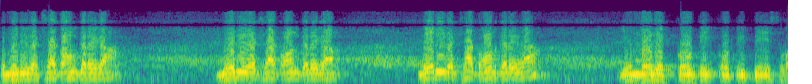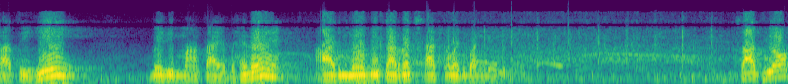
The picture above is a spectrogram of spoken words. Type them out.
तो मेरी रक्षा कौन करेगा? मेरी रक्षा कौन करेगा? मेरी रक्षा कौन करेगा? ये मेरे कोटि कोटि देशवासी ही मेरी माताएँ, बहनें, आज मोदी का रक्षा कवच बन गई है। साथियों,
